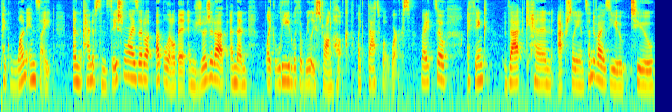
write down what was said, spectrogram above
pick one insight, and kind of sensationalize it up a little bit and zhuzh it up and then like lead with a really strong hook. Like that's what works, right? So I think that can actually incentivize you to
